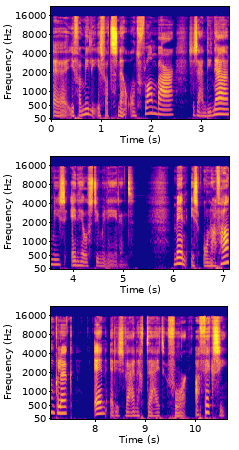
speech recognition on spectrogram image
Uh, je familie is wat snel ontvlambaar. Ze zijn dynamisch en heel stimulerend. Men is onafhankelijk en er is weinig tijd voor affectie.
